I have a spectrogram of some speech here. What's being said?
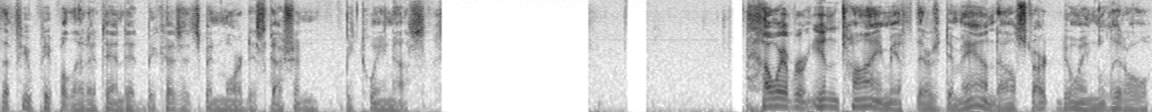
the few people that attended because it's been more discussion between us. However, in time, if there's demand, I'll start doing little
